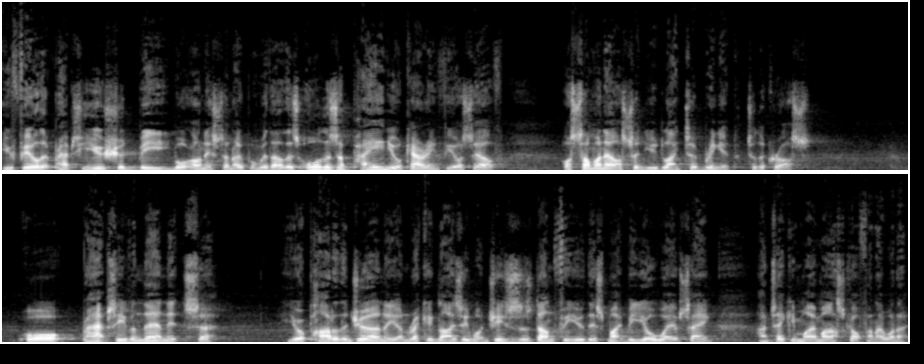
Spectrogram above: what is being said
you feel that perhaps you should be more honest and open with others, or there's a pain you're carrying for yourself or someone else and you'd like to bring it to the cross. Or perhaps even then it's uh, you're part of the journey and recognizing what Jesus has done for you. This might be your way of saying, I'm taking my mask off and I want to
